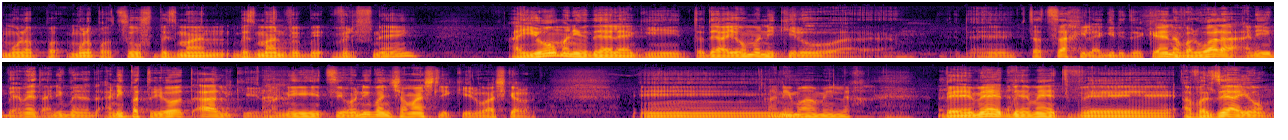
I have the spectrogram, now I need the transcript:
מול, הפ, מול הפרצוף בזמן, בזמן וב, ולפני. היום אני יודע להגיד, אתה יודע, היום אני כאילו, קצת סאחי להגיד את זה, כן? אבל וואלה, אני באמת, אני, בן, אני פטריוט על, כאילו, אני ציוני בנשמה שלי, כאילו, אשכרה. אה, אני מאמין לך. באמת, באמת, ו... אבל זה היום.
